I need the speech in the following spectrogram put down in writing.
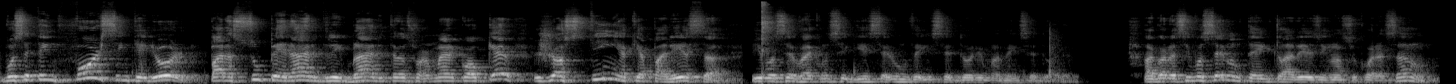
você tem força interior para superar, driblar e transformar qualquer jostinha que apareça e você vai conseguir ser um vencedor e uma vencedora. Agora, se você não tem clareza em nosso coração,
